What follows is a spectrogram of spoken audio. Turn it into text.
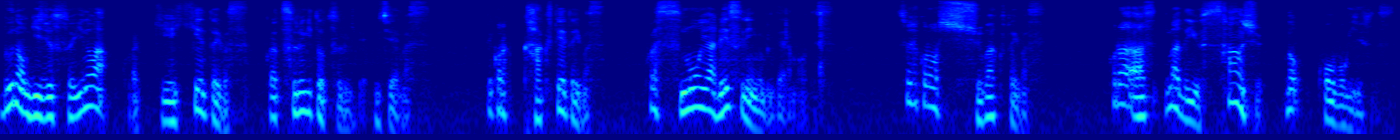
武の技術というのは、これは撃剣と言います。これは剣と剣で打ち合います。で、これは確定と言います。これは相撲やレスリングみたいなものです。そしてこれを手爆と言います。これは今でいう3種の攻防技術です。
